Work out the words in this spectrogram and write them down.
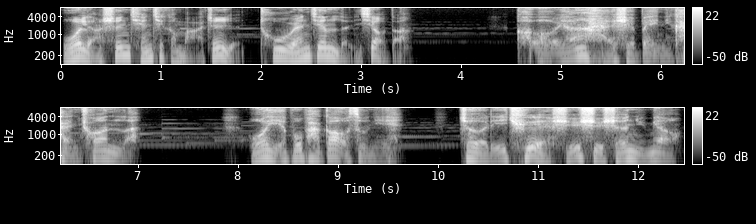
我俩身前这个马真人突然间冷笑道：“果然还是被你看穿了。我也不怕告诉你，这里确实是神女庙。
